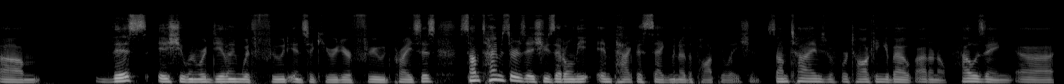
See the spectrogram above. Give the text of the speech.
um, this issue when we're dealing with food insecurity or food prices, sometimes there's issues that only impact a segment of the population. Sometimes if we're talking about, I don't know, housing, uh,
